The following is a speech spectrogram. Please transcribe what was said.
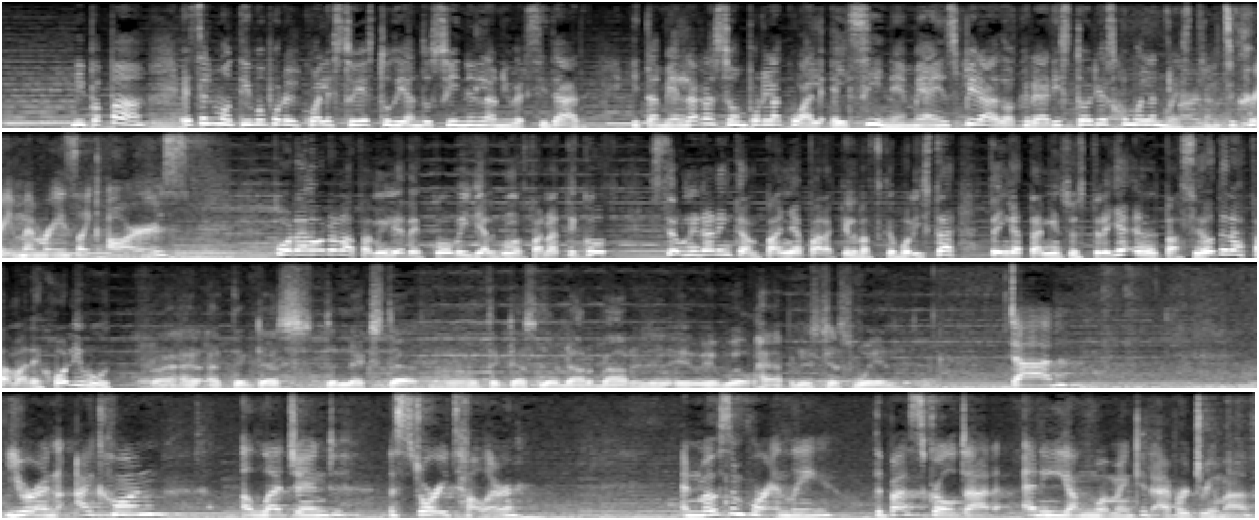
Mi papá es el motivo por el cual estoy estudiando cine en la universidad y también la razón por la cual el cine me ha inspirado a crear historias como la nuestra. To create memories like ours. Por ahora la familia de Kobe y algunos fanáticos se unirán en campaña para que el basquetbolista tenga también su estrella en el Paseo de la Fama de Hollywood. I, I think that's the next step. I think that's no doubt about it. It, it will happen. It's just when. Dad, you are an icon, a legend, a storyteller, and most importantly, the best girl dad any young woman could ever dream of.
